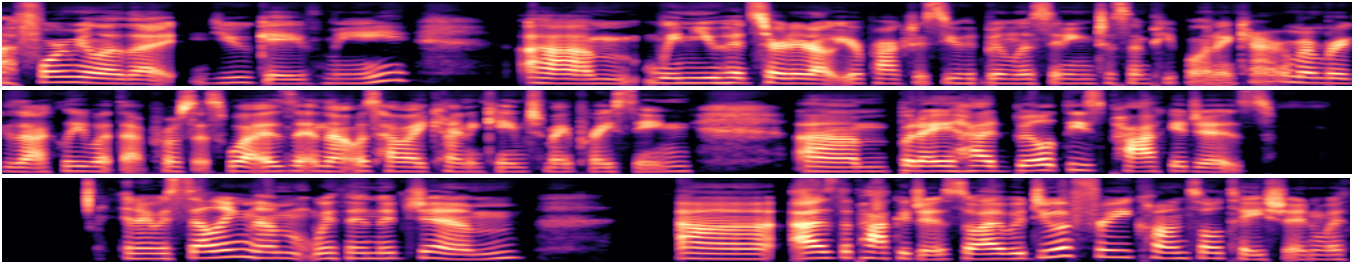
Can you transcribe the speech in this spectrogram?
a formula that you gave me um, when you had started out your practice, you had been listening to some people, and I can't remember exactly what that process was. And that was how I kind of came to my pricing. Um, but I had built these packages and I was selling them within the gym uh, as the packages. So I would do a free consultation with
